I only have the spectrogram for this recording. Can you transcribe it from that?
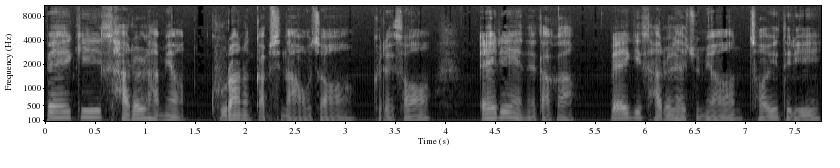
빼기 4를 하면 9라는 값이 나오죠. 그래서 len에다가 빼기 4를 해주면 저희들이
